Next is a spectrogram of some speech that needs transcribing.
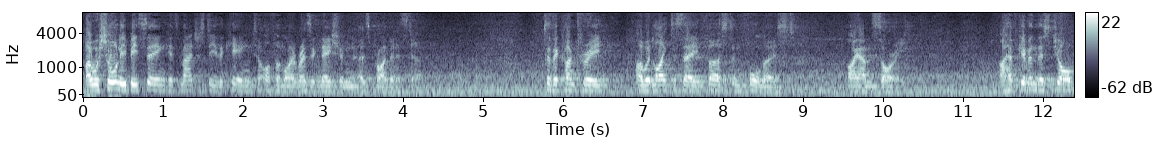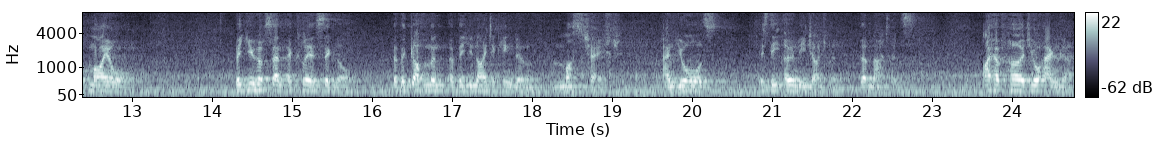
I will shortly be seeing His Majesty the King to offer my resignation as Prime Minister. To the country, I would like to say first and foremost, I am sorry. I have given this job my all, but you have sent a clear signal that the government of the United Kingdom must change, and yours is the only judgment that matters. I have heard your anger,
